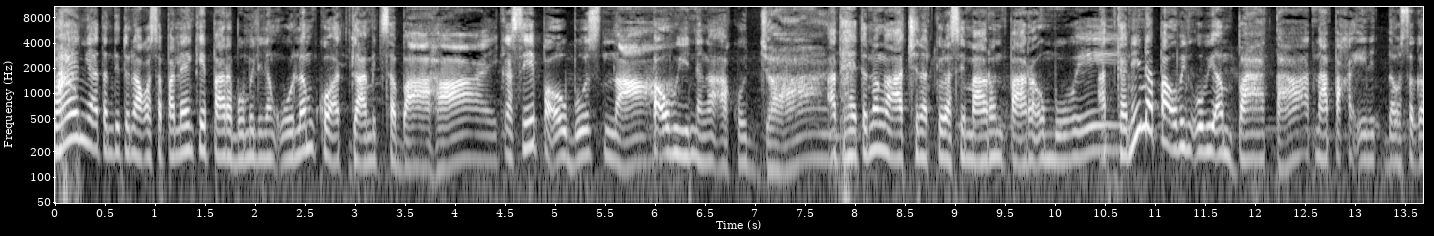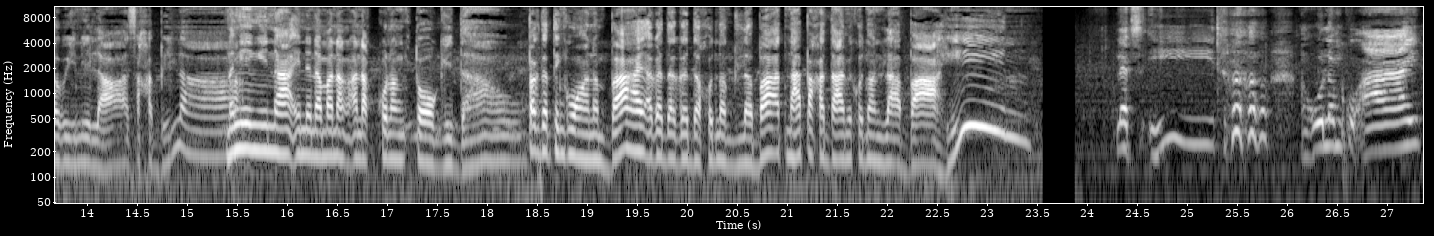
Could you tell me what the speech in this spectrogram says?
So ayan nga, at na ako sa palengke para bumili ng ulam ko at gamit sa bahay. Kasi paubos na. Pauwi na nga ako dyan. At heto na nga, at sinat ko na si Maron para umuwi. At kanina pa uwing-uwi ang bata at napakainit daw sa gawin nila sa kabila. Nanginginain na naman ang anak ko ng togi daw. Pagdating ko nga ng bahay, agad-agad ako naglaba at napakadami ko ng labahin. Let's eat! ang ulam ko ay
